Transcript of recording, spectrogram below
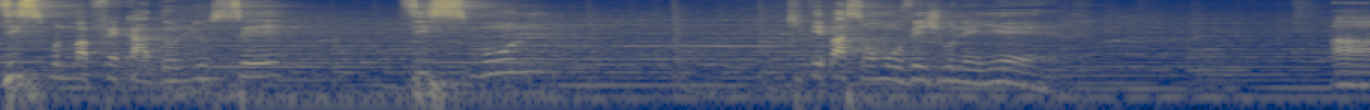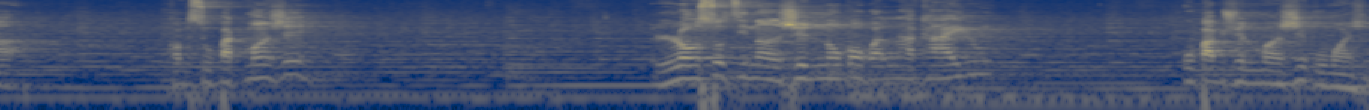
10 personnes m'a fait cadeau, c'est 10 personnes qui ont passé une mauvaise journée hier. Ah, comme si vous pas manger. L'on sorti dans le jeune non qu'on la caillou. ou pas besoin de manger pour manger.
